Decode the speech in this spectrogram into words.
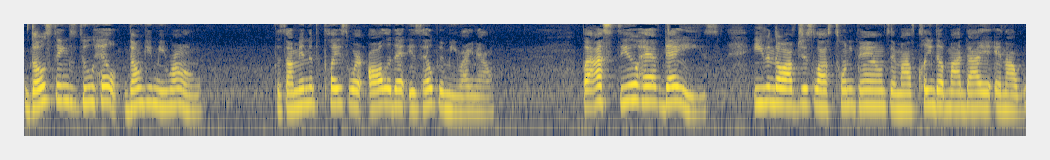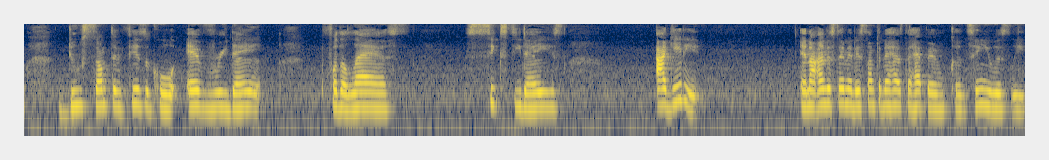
Those things do help. Don't get me wrong. Because I'm in a place where all of that is helping me right now. But I still have days, even though I've just lost 20 pounds and I've cleaned up my diet and I do something physical every day for the last 60 days. I get it. And I understand that it's something that has to happen continuously,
